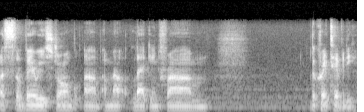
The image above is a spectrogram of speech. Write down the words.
a, a very strong um, amount lacking from the creativity.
